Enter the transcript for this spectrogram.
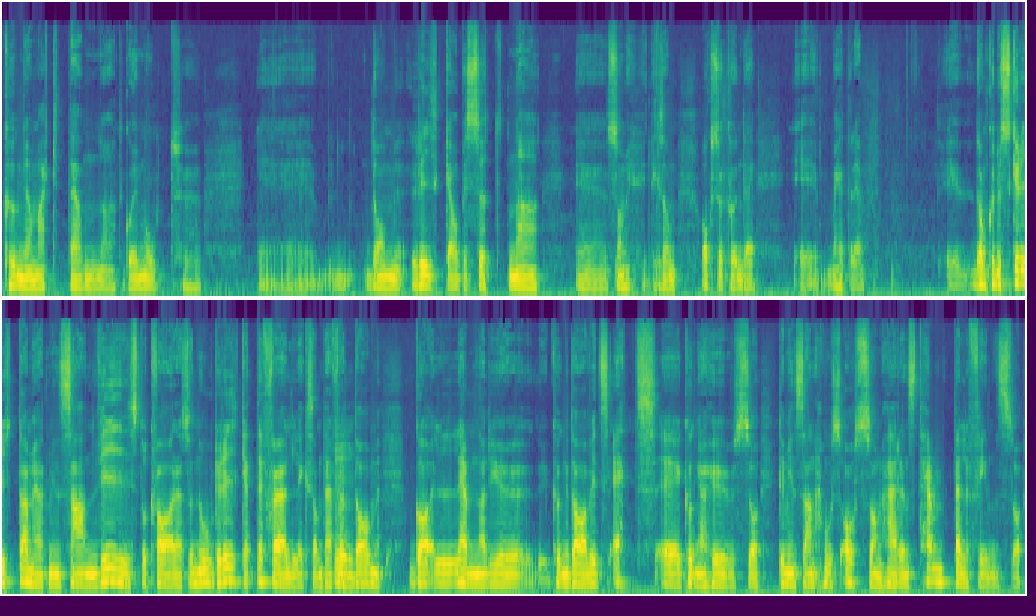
kungamakten och att gå emot eh, de rika och besuttna eh, som liksom också kunde, eh, vad heter det, de kunde skryta med att min sann vi står kvar, alltså Nordriket det föll liksom därför mm. att de lämnade ju kung Davids ett eh, kungahus och det minsann hos oss som Herrens tempel finns och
